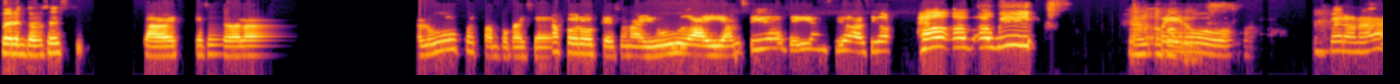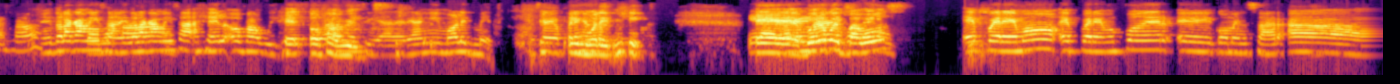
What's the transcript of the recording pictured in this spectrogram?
pero entonces cada vez que se da la luz, pues tampoco hay semáforos, que eso no ayuda, y han sido, sí, han sido, ha sido hell of a weeks. Pero, pero nada, nada. Necesito la camisa, necesito la camisa Hell of a Week. Hell of a Week. y Molly Smith. Eh, bueno, pues vamos Esperemos, esperemos poder eh, comenzar a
